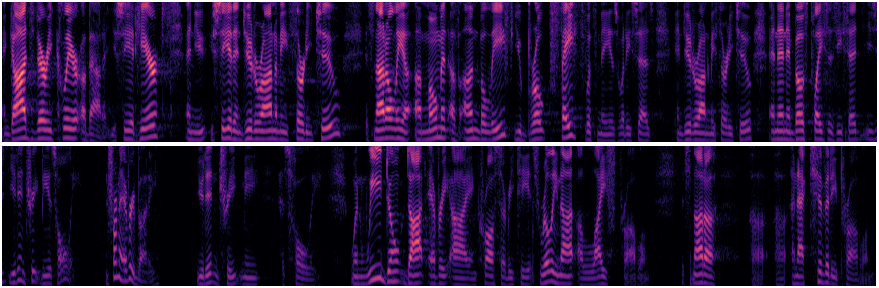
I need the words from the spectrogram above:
And God's very clear about it. You see it here, and you, you see it in Deuteronomy 32. It's not only a, a, moment of unbelief, you broke faith with me, is what he says in Deuteronomy 32. And then in both places, he said, You, you didn't treat me as holy. In front of everybody, you didn't treat me as holy. When we don't dot every I and cross every T, it's really not a life problem. It's not a, an activity problem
